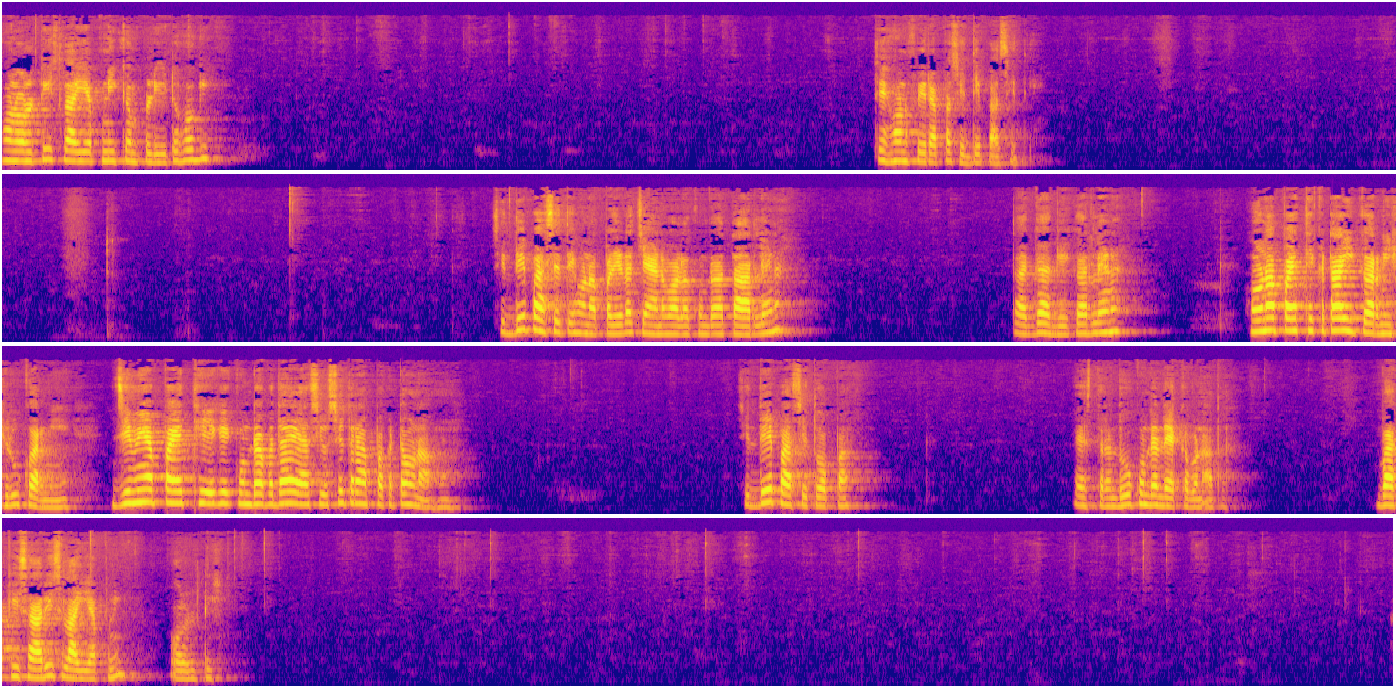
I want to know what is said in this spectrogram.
ਹੁਣ ਉਲਟੀ ਸਿਲਾਈ ਆਪਣੀ ਕੰਪਲੀਟ ਹੋ ਗਈ। ਤੇ ਹੁਣ ਫਿਰ ਆਪਾਂ ਸਿੱਧੇ ਪਾਸੇ ਤੇ। ਸਿੱਧੇ ਪਾਸੇ ਤੇ ਹੁਣ ਆਪਾਂ ਜਿਹੜਾ ਚੈਨ ਵਾਲਾ ਕੁੰਡਾ ਤਾਰ ਲੈਣਾ, ਧਾਗਾ ਅੱਗੇ ਕਰ ਲੈਣਾ। ਹੁਣ ਆਪਾਂ ਇੱਥੇ ਕਟਾਈ ਕਰਨੀ ਸ਼ੁਰੂ ਕਰਨੀ ਹੈ। ਜਿਵੇਂ ਆਪਾਂ ਇੱਥੇ ਇੱਕ ਇੱਕ ਕੁੰਡਾ ਵਧਾਇਆ ਸੀ, ਉਸੇ ਤਰ੍ਹਾਂ ਆਪਾਂ ਘਟਾਉਣਾ ਹੁਣ। ਸਿੱਧੇ ਪਾਸੇ ਤੋਂ ਆਪਾਂ ਇਸ ਤਰ੍ਹਾਂ ਦੋ ਕੁੰਡਾਂ ਦਾ ਇੱਕ ਬਣਾਤਾ। ਬਾਕੀ ਸਾਰੀ ਸਿਲਾਈ ਆਪਣੀ ਉਲਟੀ।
